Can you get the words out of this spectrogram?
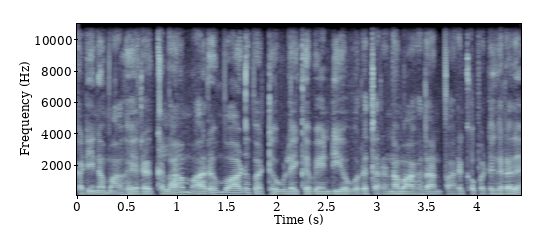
கடினமாக இருக்கலாம். அரும்பாடுபட்டு உழைக்க வேண்டிய ஒரு தருணமாக தான் பார்க்கப்படுகிறது.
